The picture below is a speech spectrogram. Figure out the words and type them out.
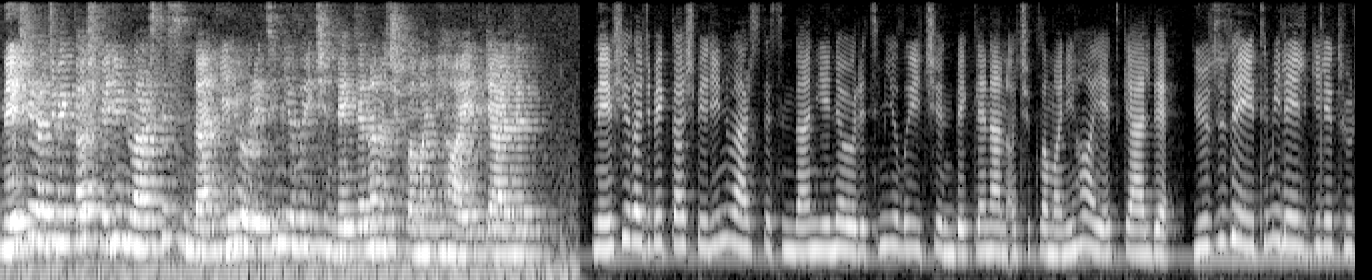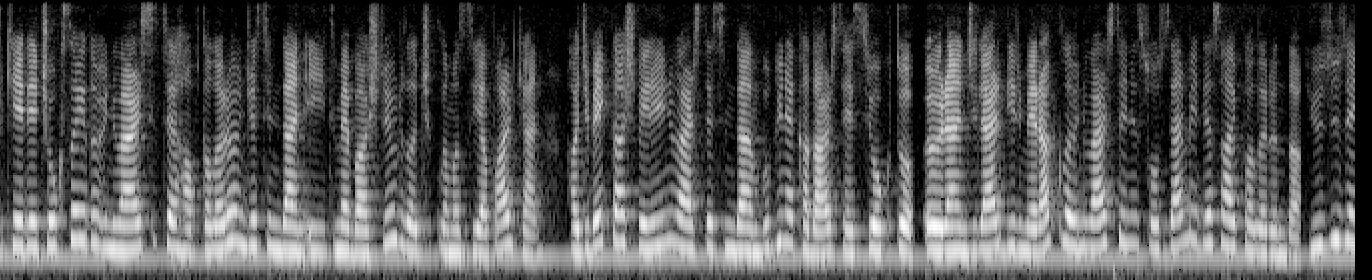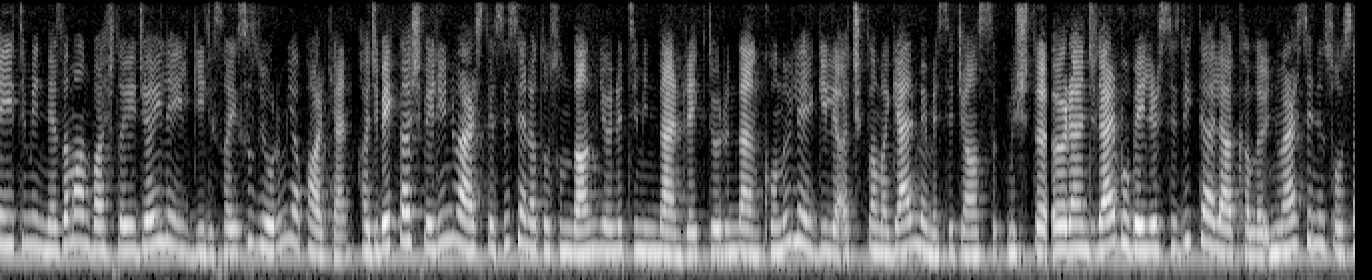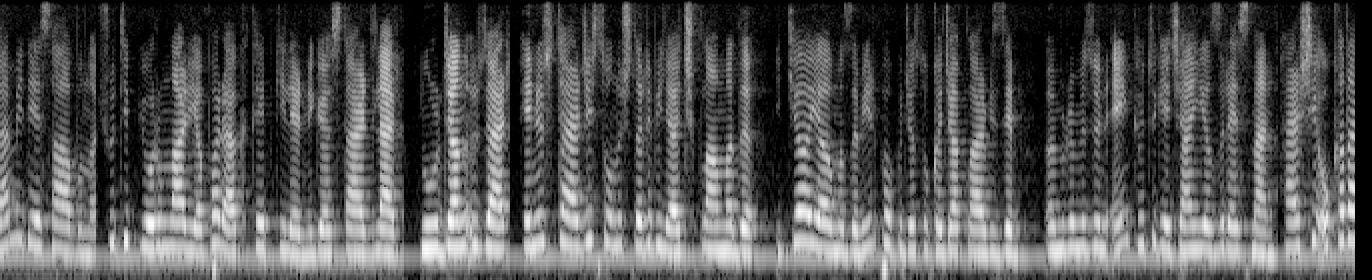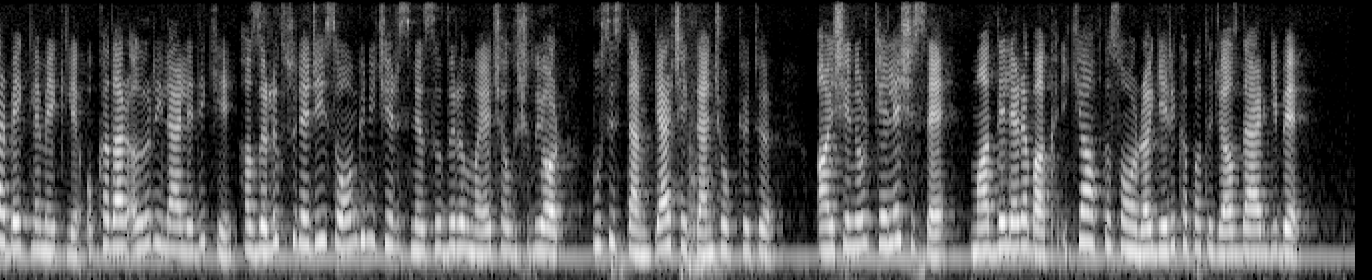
Nevşehir Hacı Bektaş Veli Üniversitesi'nden yeni öğretim yılı için beklenen açıklama nihayet geldi. Nevşehir Hacı Bektaş Veli Üniversitesi'nden yeni öğretim yılı için beklenen açıklama nihayet geldi. Yüz yüze eğitim ile ilgili Türkiye'de çok sayıda üniversite haftalar öncesinden eğitime başlıyoruz açıklaması yaparken Hacı Bektaş Veli Üniversitesi'nden bugüne kadar ses yoktu. Öğrenciler bir merakla üniversitenin sosyal medya sayfalarında yüz yüze eğitimin ne zaman başlayacağı ile ilgili sayısız yorum yaparken Hacı Bektaş Veli Üniversitesi Senatosu'ndan, yönetiminden, rektöründen konuyla ilgili açıklama gelmemesi can sıkmıştı. Öğrenciler bu belirsizlikle alakalı üniversitenin sosyal medya hesabına şu tip yorumlar yaparak tepkilerini gösterdiler. Nurcan Üzer, henüz tercih sonuçları bile açıklanmadı. İki ayağımızı bir pabuca sokacaklar bizim. Ömrümüzün en kötü geçen yazı resmen. Her şey o kadar beklemekli, o kadar ağır ilerledi ki hazırlık süreci ise 10 gün içerisine sığdırılmaya çalışılıyor. Bu sistem gerçekten çok kötü. Ayşenur Keleş ise maddelere bak 2 hafta sonra geri kapatacağız der gibi.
